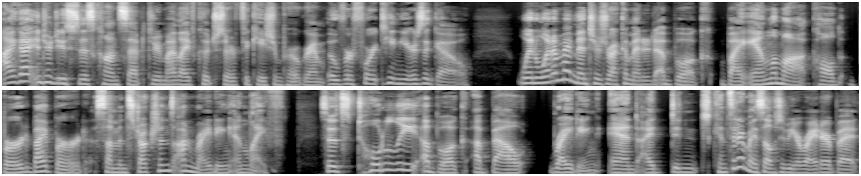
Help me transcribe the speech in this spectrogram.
I got introduced to this concept through my life coach certification program over 14 years ago when one of my mentors recommended a book by Anne Lamott called Bird by Bird Some Instructions on Writing and Life. So it's totally a book about writing. And I didn't consider myself to be a writer, but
